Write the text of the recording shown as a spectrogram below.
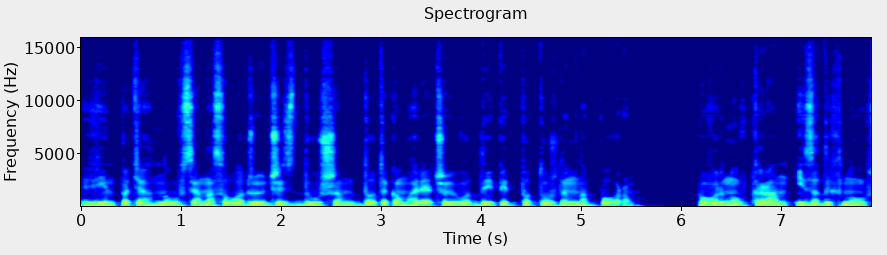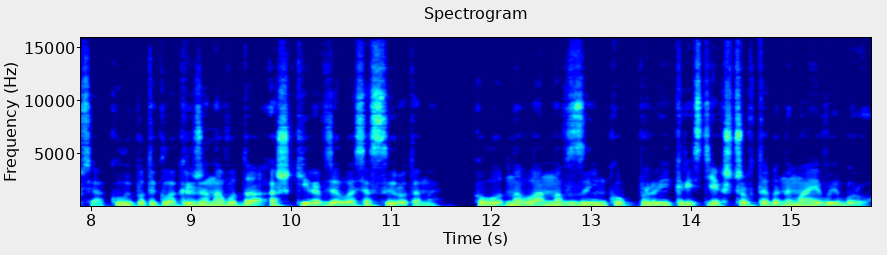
Він потягнувся, насолоджуючись душем, дотиком гарячої води під потужним напором. Повернув кран і задихнувся, коли потекла крижана вода, а шкіра взялася сиротами. Холодна ванна взимку прикрість, якщо в тебе немає вибору,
